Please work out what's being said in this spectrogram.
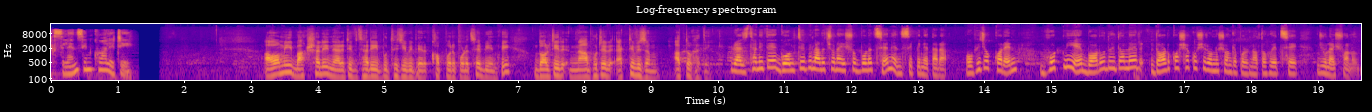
Excellence in quality. আওয়ামী বাকশালী ন্যারেটিভধারী বুদ্ধিজীবীদের খপ্পরে পড়েছে বিএনপি। দলটির না ভোটের অ্যাক্টিভিজম আত্মঘাতী। রাজধানীতে গোলটেবিল আলোচনায় এসব বলেছেন এনসিপি নেতারা। অভিযোগ করেন ভোট নিয়ে বড় দুই দলের দর কষাকষির অনুষঙ্গে পরিণত হয়েছে জুলাই সনদ।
